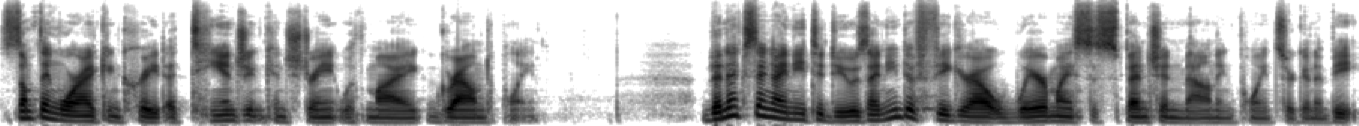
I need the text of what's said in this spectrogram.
something where I can create a tangent constraint with my ground plane. The next thing I need to do is I need to figure out where my suspension mounting points are going to be.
